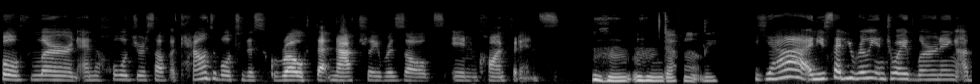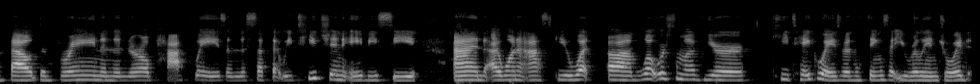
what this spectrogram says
both learn and hold yourself accountable to this growth that naturally results in confidence. Mm-hmm, mm-hmm, definitely. Yeah, and you said you really enjoyed learning about the brain and the neural pathways and the stuff that we teach in ABC. And I want to ask you what um, what were some of your key takeaways or the things that you really enjoyed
